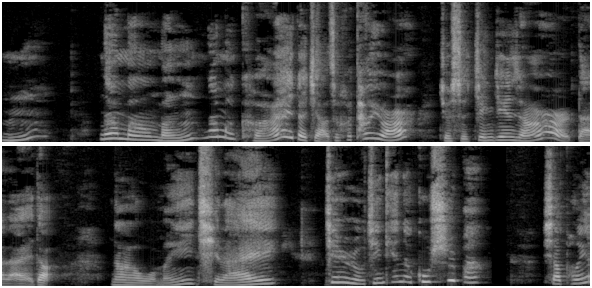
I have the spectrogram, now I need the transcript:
嗯。那么萌、那么可爱的饺子和汤圆儿，就是晶晶人儿带来的。那我们一起来进入今天的故事吧。小朋友，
